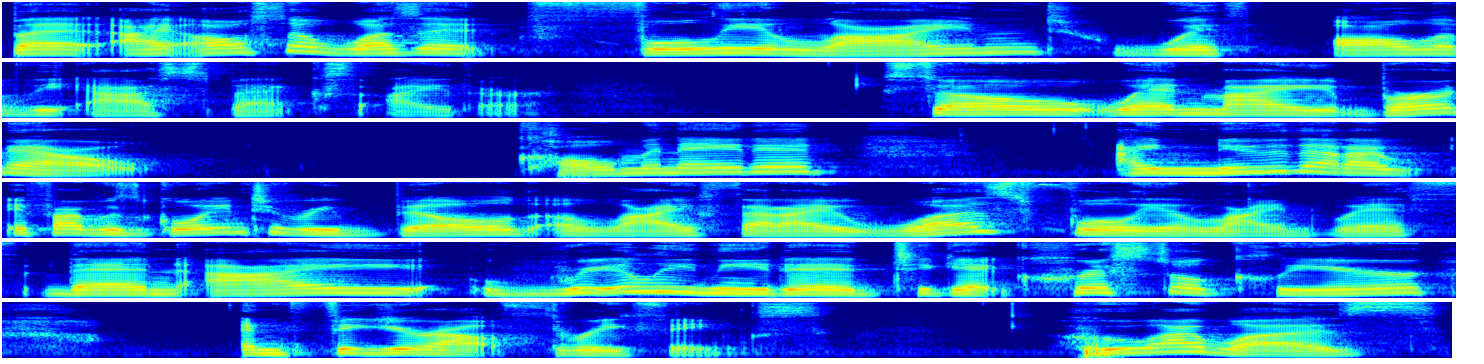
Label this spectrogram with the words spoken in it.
but I also wasn't fully aligned with all of the aspects either. So when my burnout culminated, I knew that I if I was going to rebuild a life that I was fully aligned with, then I really needed to get crystal clear and figure out three things. Who I was,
